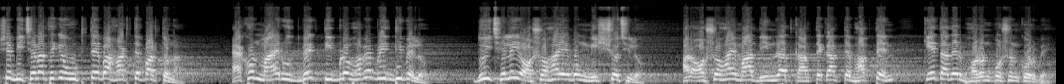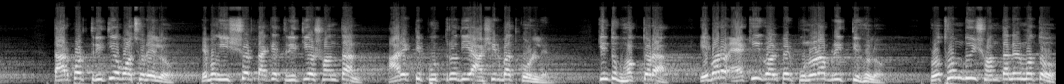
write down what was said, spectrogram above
সে বিছানা থেকে উঠতে বা হাঁটতে পারত না। এখন মায়ের উদ্বেগ তীব্রভাবে বৃদ্ধি পেল। দুই ছেলেই অসহায় এবং নিঃস্ব ছিল। আর অসহায় মা দিনরাত কাঁদতে কাঁদতে ভাবতেন কে তাদের ভরণ পোষণ করবে। তারপর তৃতীয় বছর এলো এবং ঈশ্বর তাকে তৃতীয় সন্তান, আরেকটি পুত্র দিয়ে আশীর্বাদ করলেন। কিন্তু ভক্তরা, এবারও একই গল্পের পুনরাবৃত্তি হলো। প্রথম দুই সন্তানের মতো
